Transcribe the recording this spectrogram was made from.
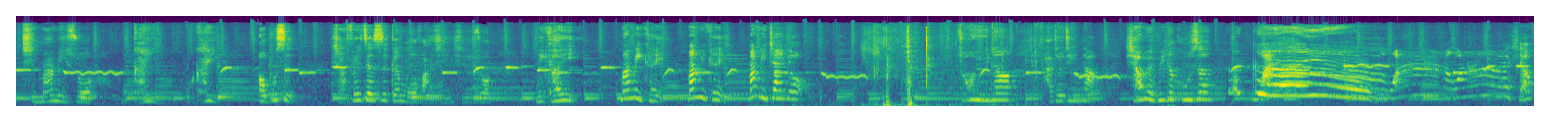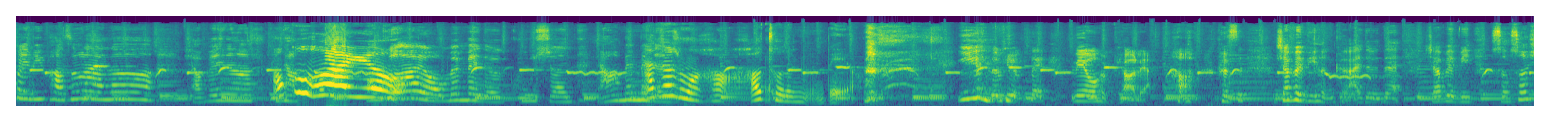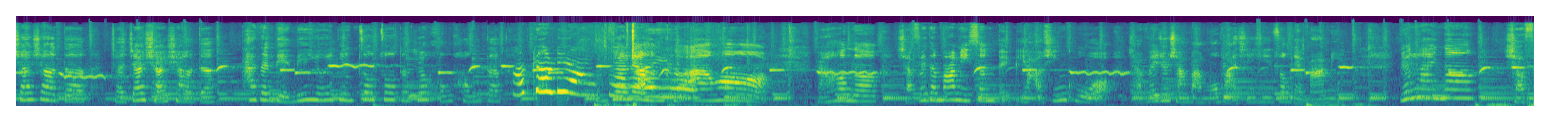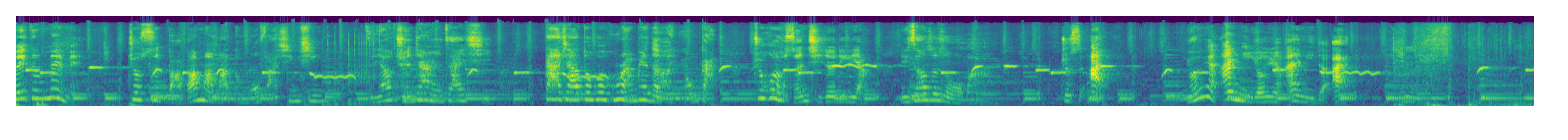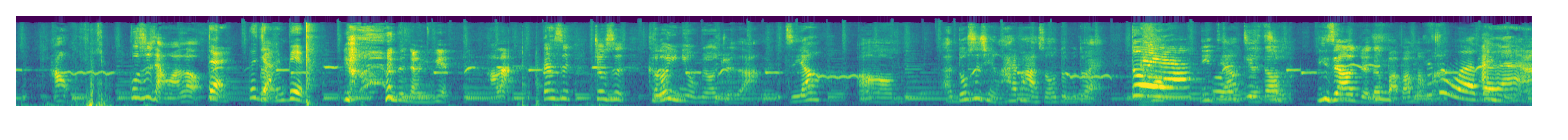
请妈咪说，我可以，我可以。哦，不是，小飞这次跟魔法星星说，你可以，妈咪可以，妈咪可以，妈咪加油。终于呢，他就听到小 baby 的哭声，哇哇哇！小 baby 跑出来了，小飞呢，好可爱哟好可哟！爱哦，妹妹的哭声，然后妹妹那这的什么好好丑的棉被哦？医院的棉被没有很漂亮，好，可是小 baby 很可爱，对不对？小 baby 手手小小的，脚脚小小的，他的脸脸有一点皱皱的，又红红的，好漂亮，很漂亮，很可爱哦。呢，小飞的妈咪生 baby 好辛苦哦，小飞就想把魔法星星送给妈咪。原来呢，小飞跟妹妹就是爸爸妈妈的魔法星星，只要全家人在一起，大家都会忽然变得很勇敢，就会有神奇的力量。你知道是什么吗？就是爱，永远爱你，永远爱你的爱。嗯，好，故事讲完了。对，再讲一遍。再讲一遍，好啦。但是就是可乐姨，你有没有觉得啊？只要呃很多事情很害怕的时候，对不对？对呀、你只要觉得，你只要觉得爸爸妈妈爱你啊，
